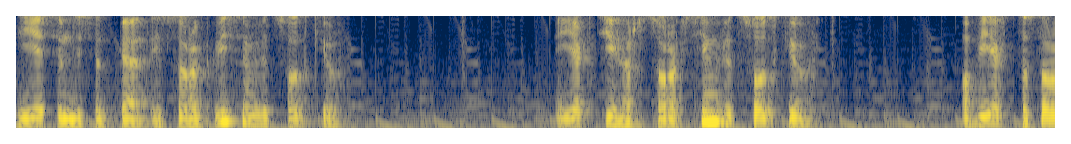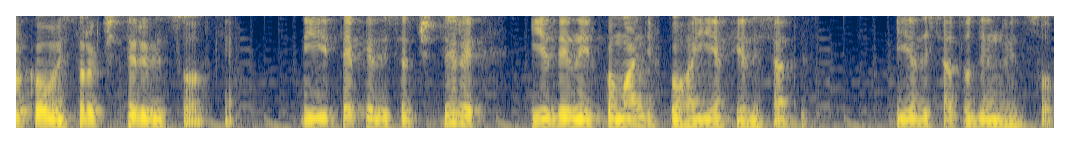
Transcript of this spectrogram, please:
Є 75 48%. Як Тігр 47%. Об'єкт 140 44%. І Т-54 єдиний в команді, в кого є 50, 51%.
